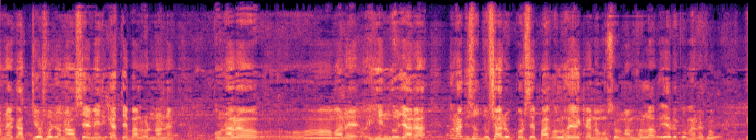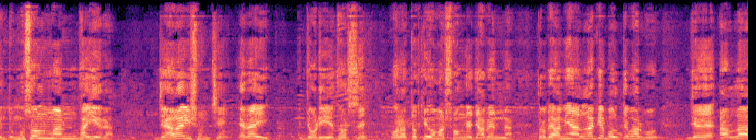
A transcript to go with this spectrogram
অনেক আত্মীয় স্বজন আছে আমেরিকাতে বা লন্ডনে। ওনারাও আমার হিন্দু যারা ওরা কিছু দোষারোপ করছে, পাগল হয়ে কেন মুসলমান হলাম, এরকম এরকম। কিন্তু মুসলমান ভাইয়েরা, যারাই শুনছে, এরাই জড়িয়ে ধরছে। ওরা তো কেউ আমার সঙ্গে যাবেন না। তবে আমি আল্লাহকে বলতে পারব যে, আল্লাহ,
